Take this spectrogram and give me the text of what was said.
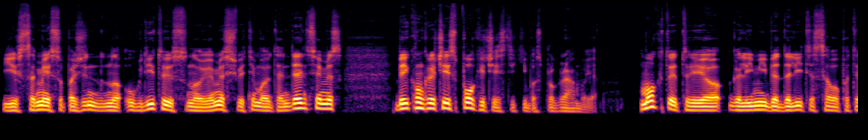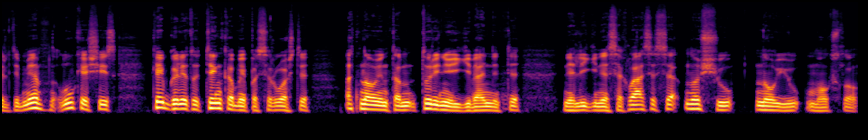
Ji išsamei supažindino ugdytojus su naujomis švietimo tendencijomis bei konkrečiais pokyčiais tikybos programoje. Mokytojai turėjo galimybę dalyti savo patirtimi, lūkesčiais, kaip galėtų tinkamai pasiruošti atnaujintam turiniu įgyvendinti nelyginėse klasėse nuo šių naujų mokslo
